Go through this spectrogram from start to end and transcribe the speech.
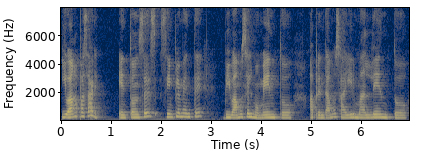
y van a pasar. Entonces, simplemente vivamos el momento, aprendamos a ir más lento,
